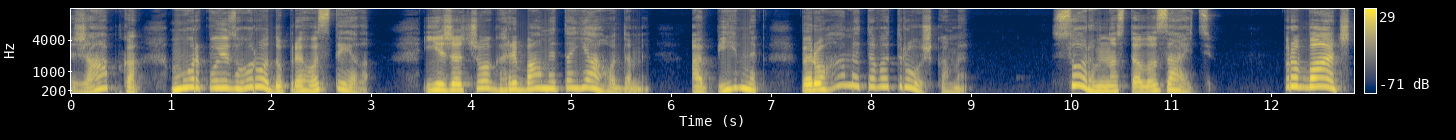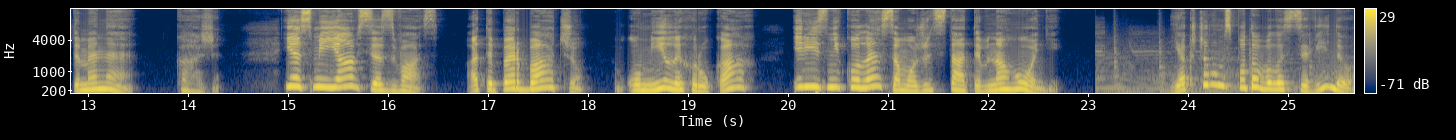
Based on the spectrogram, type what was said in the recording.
жабка морквою з городу пригостила, їжачок грибами та ягодами, а півник пирогами та ватрушками. Соромно стало зайцю. Пробачте мене, каже. Я сміявся з вас, а тепер бачу, в умілих руках і різні колеса можуть стати в нагоді. Якщо вам сподобалось це відео,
